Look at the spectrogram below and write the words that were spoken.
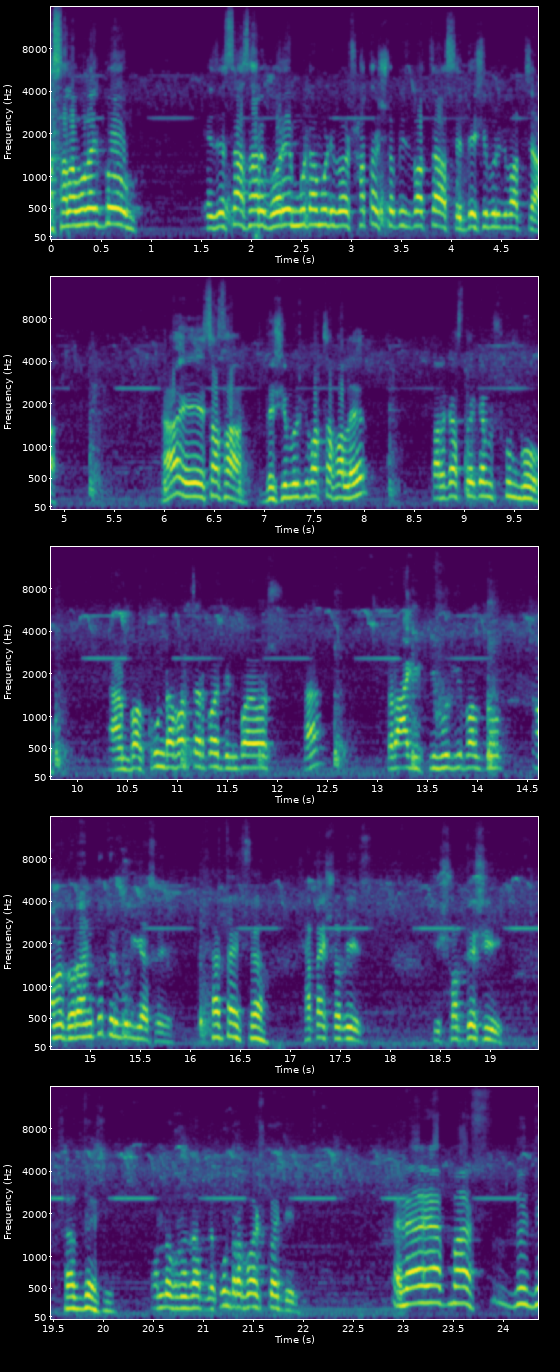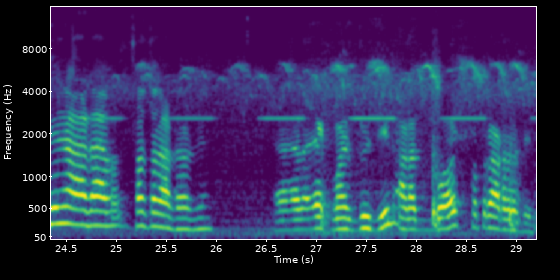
আসসালামু আলাইকুম। এই যে চাচার ঘরে মোটামুটি সাতাশশো পিস বাচ্চা আছে দেশি মুরগি বাচ্চা। হ্যাঁ এই চাচা দেশি মুরগি বাচ্চা ফালে তার কাছ থেকে আমি শুনব। কোনটা বাচ্চার কয়দিন বয়স হ্যাঁ? তার আগে কি মুরগি পালতো? আমার ঘরে এখন কত মুরগি আছে? সাতাইশশো। সাতাইশশো পিস কি সব দেশি? সব দেশি। অন্য কোনো জাত না কোনটার বয়স কয়দিন? এটা এক মাস দুই দিন আর সতেরো আঠারো দিন। এক মাস দুই দিন আর বয়স সতেরো আঠারো দিন।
